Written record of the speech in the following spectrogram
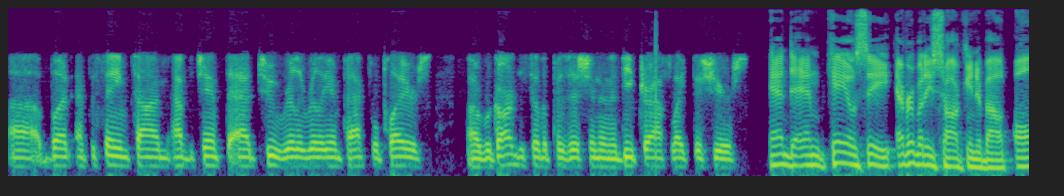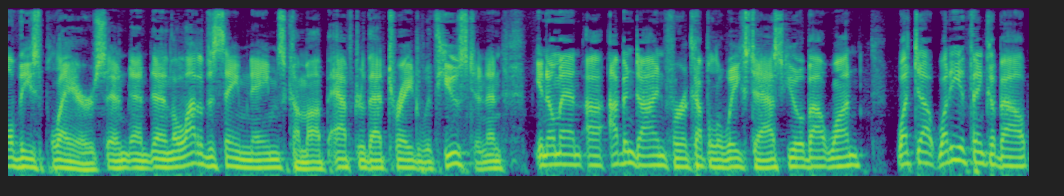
uh, but at the same time have the chance to add two really, really impactful players, uh, regardless of the position in a deep draft like this year's. And and KOC, everybody's talking about all these players, and and, and a lot of the same names come up after that trade with Houston. And you know, man, uh, I've been dying for a couple of weeks to ask you about one. What uh, what do you think about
